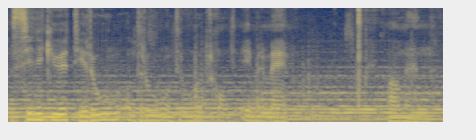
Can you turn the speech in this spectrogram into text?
dass seine Güte Raum und Raum und Raum bekommt. Immer mehr. Amen.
